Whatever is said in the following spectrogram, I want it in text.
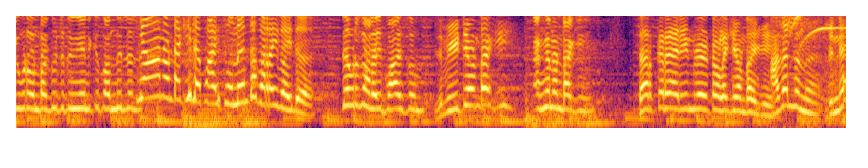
ഇവിടെ ഉണ്ടാക്കി വെച്ചിട്ട് നീ എനിക്ക് തന്നില്ലല്ലോ? ഞാൻ ഉണ്ടാക്കിയില്ല പായസം. ഒന്നും എന്താ പറയുക ഇത്? ഇത് എവിടുന്നാണ് ഈ പായസം? ഇത് വീട്ടിൽ ഉണ്ടാക്കി. എങ്ങനെ ഉണ്ടാക്കി? ശർക്കര അരിയും കൂടെ ഇട്ട് ഇളക്കി ഉണ്ടാക്കി. അതല്ലെന്ന്? പിന്നെ?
